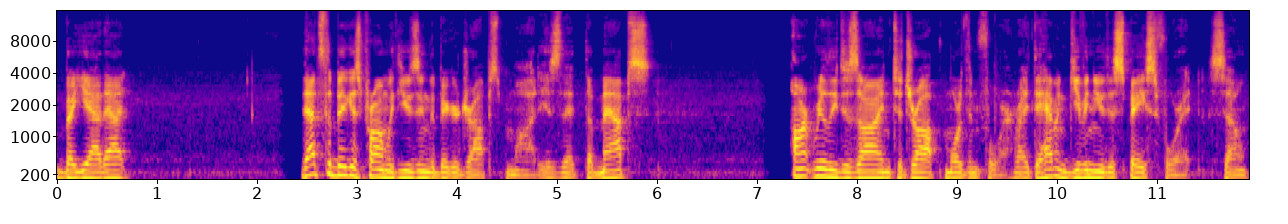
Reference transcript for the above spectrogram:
but yeah, that that's the biggest problem with using the bigger drops mod is that the maps aren't really designed to drop more than four, right? They haven't given you the space for it. So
